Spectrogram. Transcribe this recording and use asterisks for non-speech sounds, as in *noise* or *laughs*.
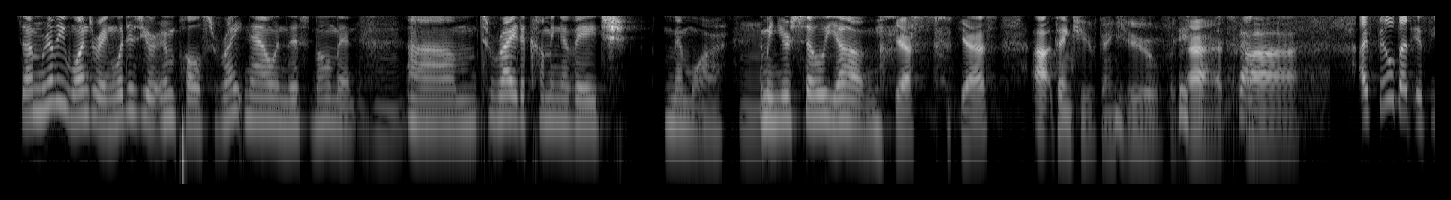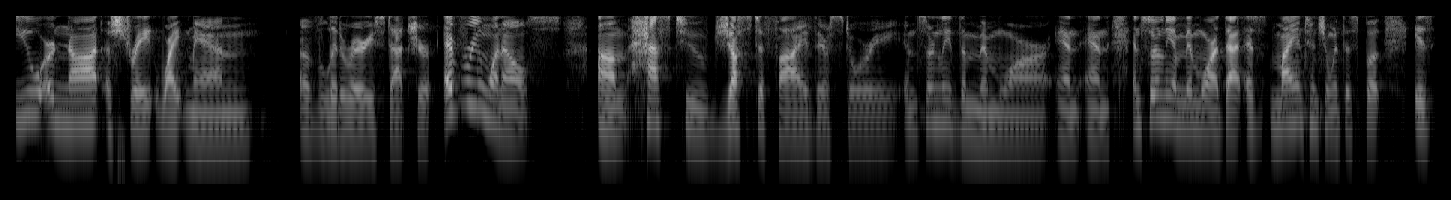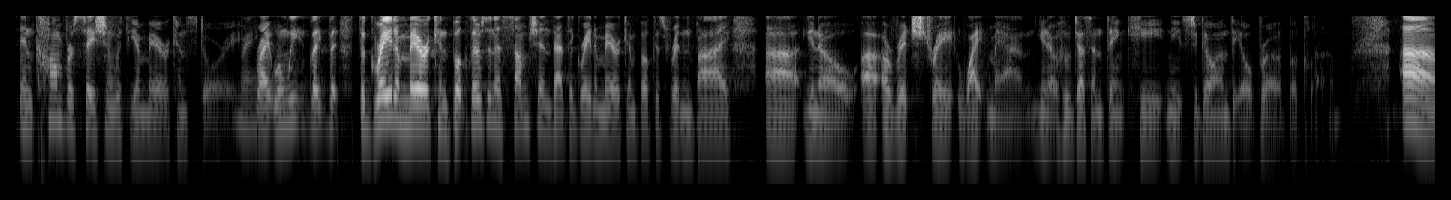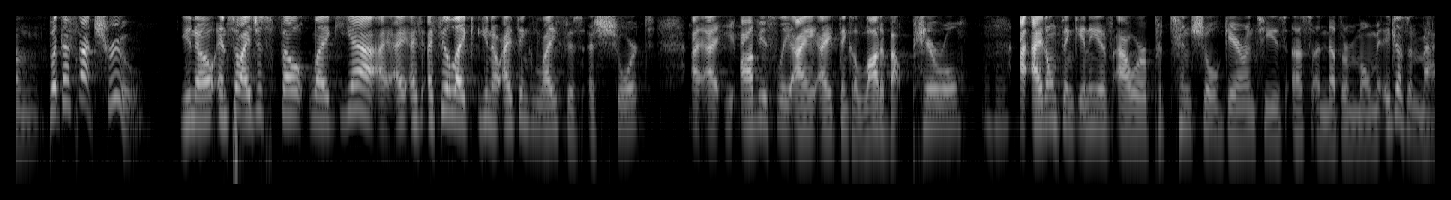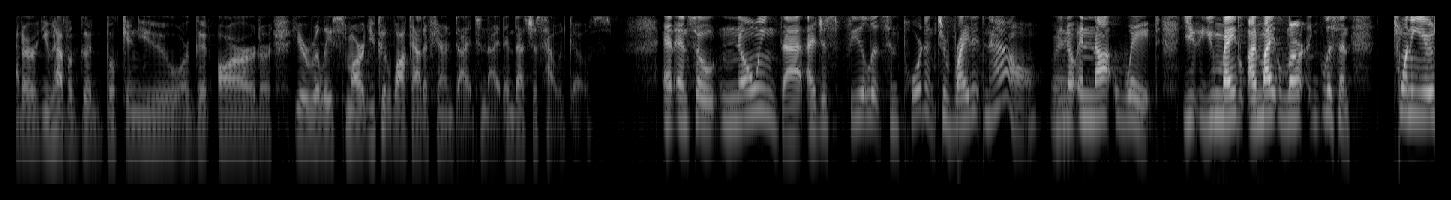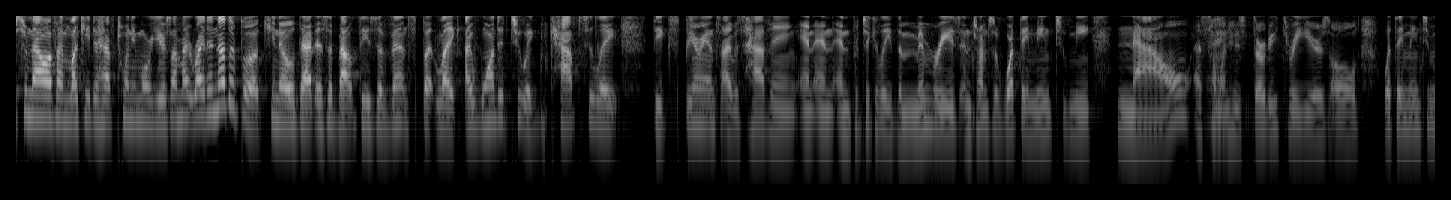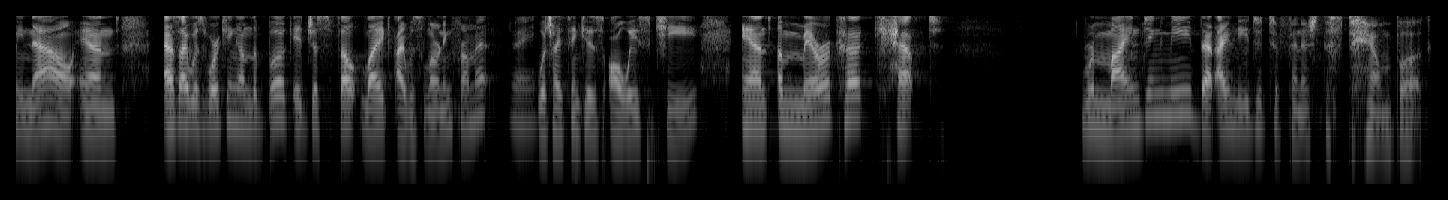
So I'm really wondering, what is your impulse right now in this moment Mm-hmm. um, to write a coming of age memoir? I mean, you're so young. Yes, yes. Uh, thank you, thank you *laughs* for that. Uh, I feel that if you are not a straight white man of literary stature, everyone else um, has to justify their story, and certainly the memoir, and and and certainly a memoir that, as my intention with this book, is in conversation with the American story, Right. right? When we like the, the Great American Book, there's an assumption that the Great American Book is written by, uh, you know, a, a rich straight white man, you know, who doesn't think he needs to go on the Oprah Book Club. Um, but that's not true, you know. And so I just felt like, yeah, I, I, I feel like, you know, I think life is, is short. I, I obviously I, I think a lot about peril. Mm-hmm. I, I don't think any of our potential guarantees us another moment. It doesn't matter. You have a good book in you, or good art, or you're really smart. You could walk out of here and die tonight, and that's just how it goes. And, and so knowing that, I just feel it's important to write it now, you know, and not wait. You, you might, I might learn, listen, 20 years from now, if I'm lucky to have 20 more years, I might write another book, you know, that is about these events. But like, I wanted to encapsulate the experience I was having and, and, and particularly the memories in terms of what they mean to me now as someone who's 33 years old, what they mean to me now. And as I was working on the book, it just felt like I was learning from it, Right. which I think is always key. And America kept reminding me that I needed to finish this *laughs* damn book.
